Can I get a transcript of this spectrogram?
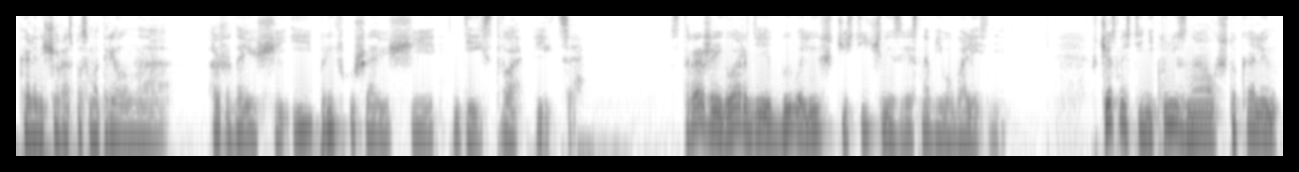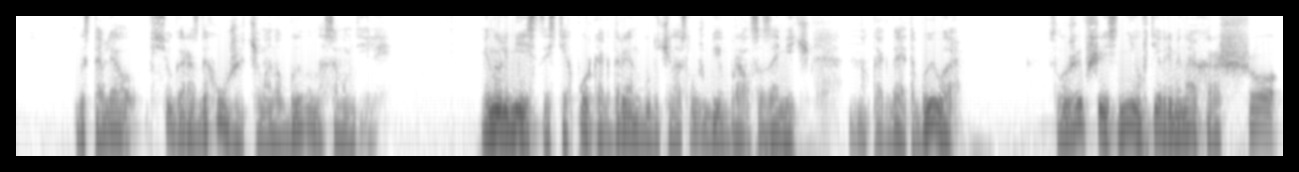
Калин еще раз посмотрел на ожидающие и предвкушающие действа лица. Страже и гвардии было лишь частично известно об его болезни. В частности, никто не знал, что Калин выставлял все гораздо хуже, чем оно было на самом деле. Минули месяцы с тех пор, как Дрен, будучи на службе, брался за меч. Но когда это было... Служившие с ним в те времена хорошо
